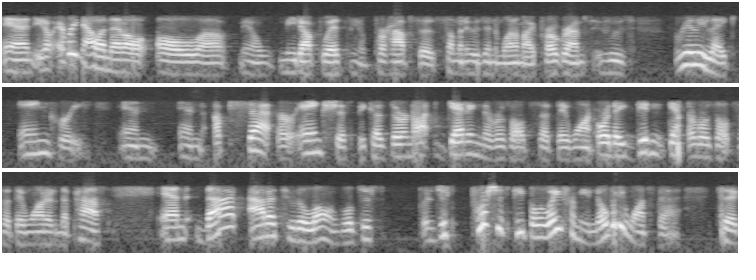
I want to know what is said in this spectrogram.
and you know every now and then I'll I'll uh, you know meet up with you know perhaps uh, someone who's in one of my programs who's really like angry and and upset or anxious because they're not getting the results that they want or they didn't get the results that they wanted in the past. And that attitude alone will just just pushes people away from you. Nobody wants to to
